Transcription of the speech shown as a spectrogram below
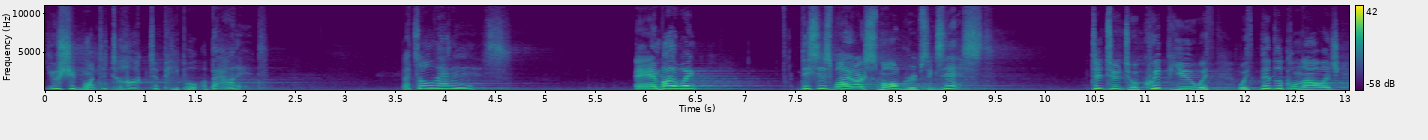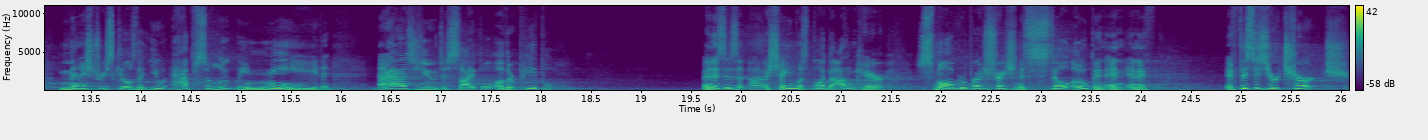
you should want to talk to people about it. That's all that is. And by the way, this is why our small groups exist to, to, to equip you with, with biblical knowledge, ministry skills that you absolutely need as you disciple other people. And this is a shameless plug, but I don't care. Small group registration is still open. And, and if, if this is your church,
